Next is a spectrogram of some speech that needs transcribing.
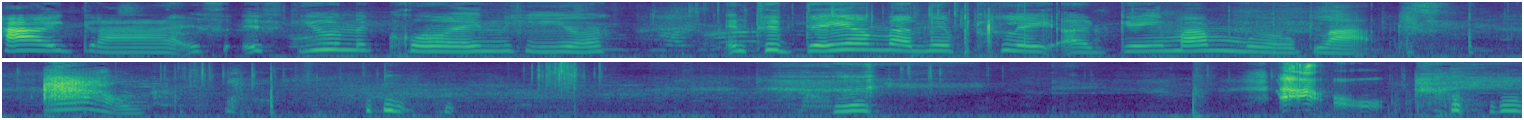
Hi guys, it's Unicorn here, and today I'm gonna play a game on Roblox. Ow! Ow! How did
